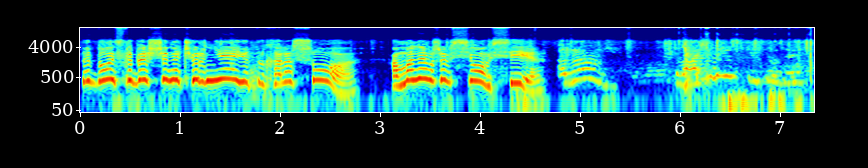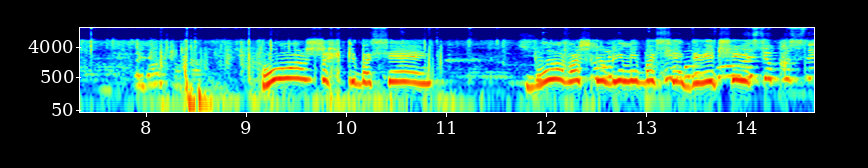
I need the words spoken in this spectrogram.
Ти дось тебе ще не чорніє, то хорошо. А в мене вже все, всі. Боже, який басейн. Бо ваш любимий басейн. Дивіться, Повністю пустий,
